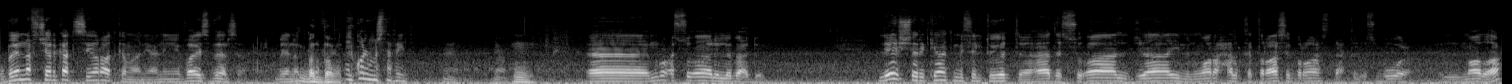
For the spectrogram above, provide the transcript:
وبين نفس شركات السيارات كمان يعني vice versa بين. بالضبط الكل مستفيد مم. نعم. مم. آه نروح على السؤال اللي بعده ليش شركات مثل تويوتا؟ هذا السؤال جاي من وراء حلقة راس براس تاعت الأسبوع الماضى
